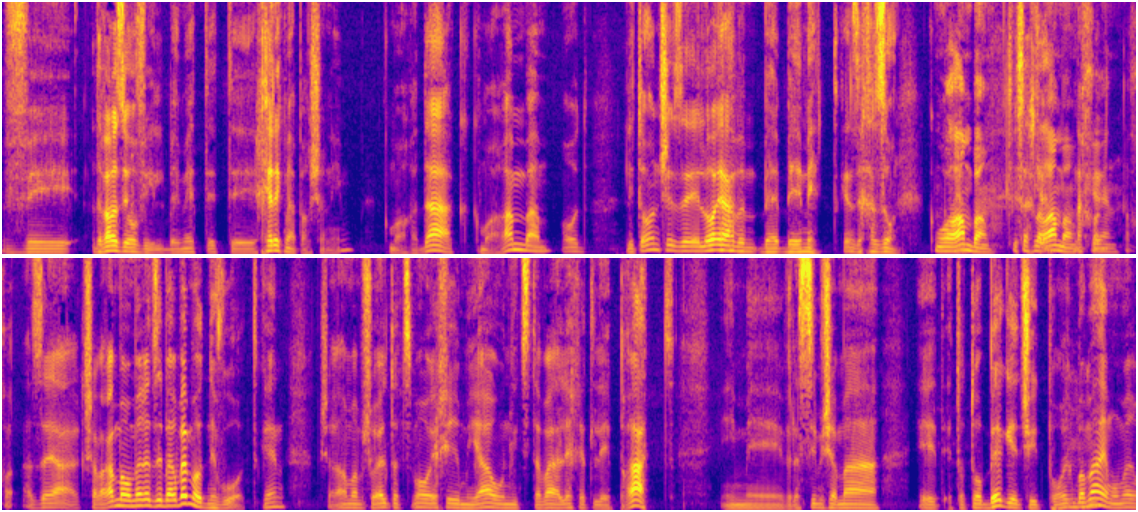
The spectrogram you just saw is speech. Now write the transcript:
והדבר הזה הוביל באמת את uh, חלק מהפרשנים, כמו הרד"ק, כמו הרמב"ם, עוד, לטעון שזה לא היה באמת, כן? זה חזון. כמו הרמב"ם, תפיסה של כן, הרמב"ם. נכון, כן. נכון. אז זה, היה- עכשיו, הרמב"ם אומר את זה בהרבה מאוד נבואות, כן? כשהרמב"ם שואל את עצמו איך ירמיהו נצטווה ללכת לפרת עם, אה, ולשים שם את, את אותו בגד שהתפורר במים, הוא אומר,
